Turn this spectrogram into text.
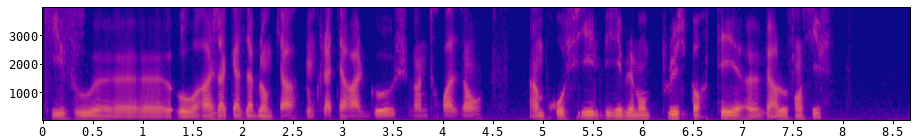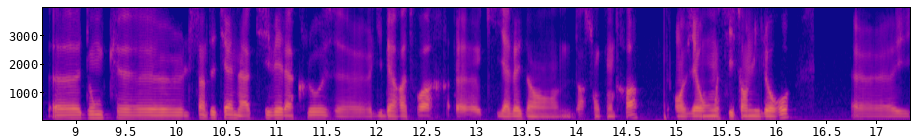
qui joue euh, au Raja Casablanca, donc latéral gauche, 23 ans, un profil visiblement plus porté vers l'offensif. donc Saint-Etienne a activé la clause libératoire qu'il y avait dans, dans son contrat, environ 600 000 euros. Euh,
